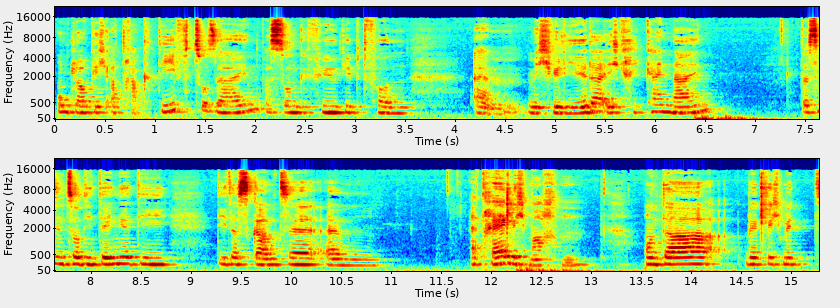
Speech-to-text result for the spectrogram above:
unglaublich attraktiv zu sein, was so ein Gefühl gibt von, ähm, mich will jeder, ich kriege kein Nein. Das sind so die Dinge, die, die das Ganze ähm, erträglich machen. Und da wirklich mit,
